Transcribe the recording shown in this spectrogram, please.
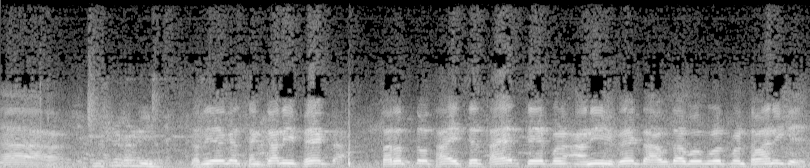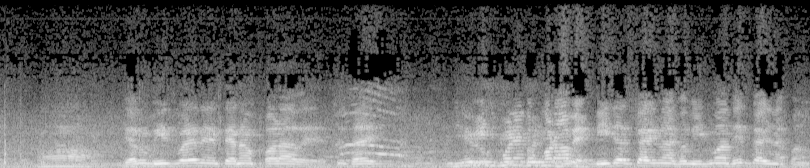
હા શંકાની ઇફેક્ટ તરત તો થાય છે થાય જ છે પણ આની ઇફેક્ટ આવતા બહુ પણ થવાની કે? જેનું બીજ પડે ને તેના ફળ આવે. શું થાય? બીજ પડે તો ફળ બીજ જ કાઢી નાખો બીજમાંથી જ કાઢી નાખવાનું.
